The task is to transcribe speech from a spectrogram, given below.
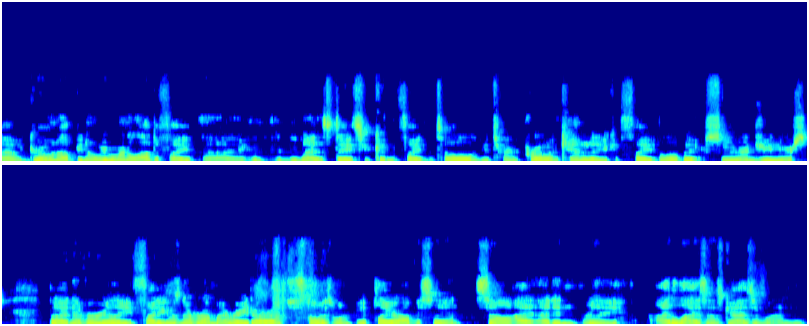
Uh, growing up, you know, we weren't allowed to fight uh, in, in the United States. You couldn't fight until you turned pro. In Canada, you could fight a little bit sooner in juniors. But I never really fighting was never on my radar. I just always wanted to be a player, obviously, and so I, I didn't really idolize those guys and, and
